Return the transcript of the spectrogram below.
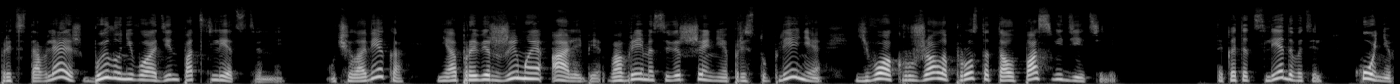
Представляешь, был у него один подследственный. У человека неопровержимое алиби. Во время совершения преступления его окружала просто толпа свидетелей. Так этот следователь, Конев,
